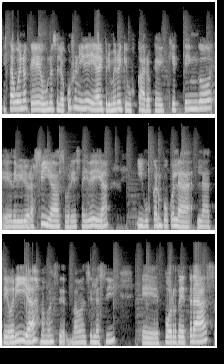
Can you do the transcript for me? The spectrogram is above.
está bueno que a uno se le ocurra una idea y primero hay que buscar, ok, ¿qué tengo eh, de bibliografía sobre esa idea? Y buscar un poco la, teoría, vamos a, decirle así, eh, por detrás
